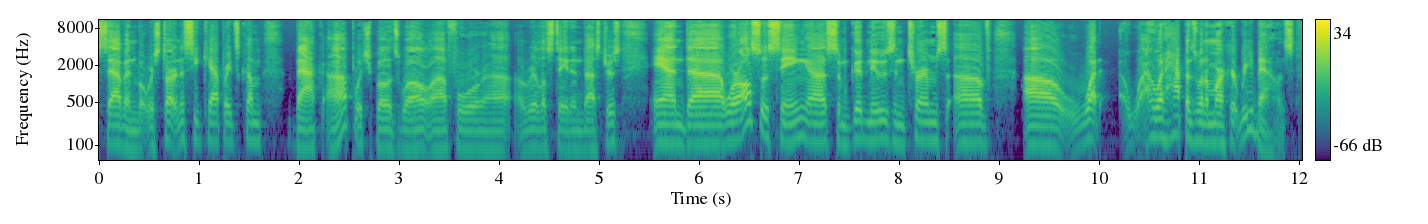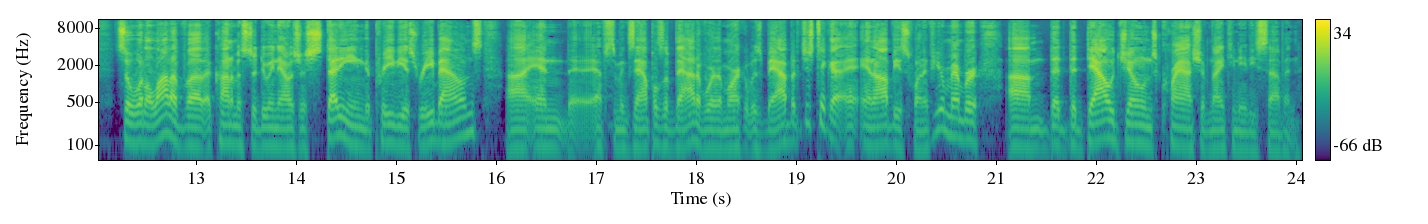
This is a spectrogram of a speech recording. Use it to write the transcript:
07, but we're starting to see cap rates come back up, which bodes well for real estate investors. And we're also seeing some good news in terms of what what happens when a market rebounds. So what a lot of uh, economists are doing now is they're studying the previous rebounds uh, and have some examples of that of where the market was bad. But just take a, an obvious one. If you remember um, the the Dow Jones crash of 1987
